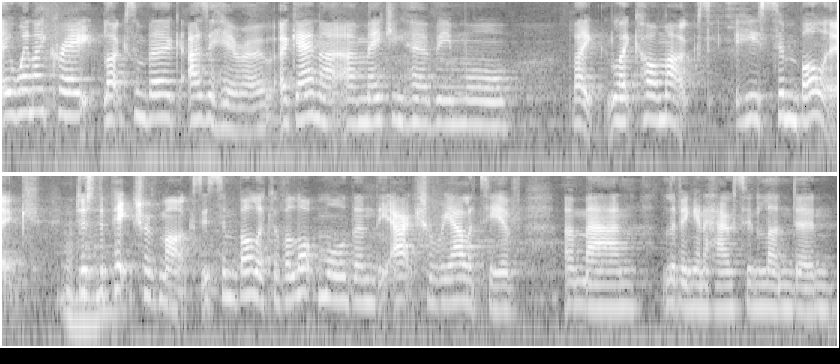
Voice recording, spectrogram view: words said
uh, when I create Luxemburg as a hero, again, I, am making her be more like like Karl Marx. He's symbolic. Mm-hmm. Just the picture of Marx is symbolic of a lot more than the actual reality of a man living in a house in London,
